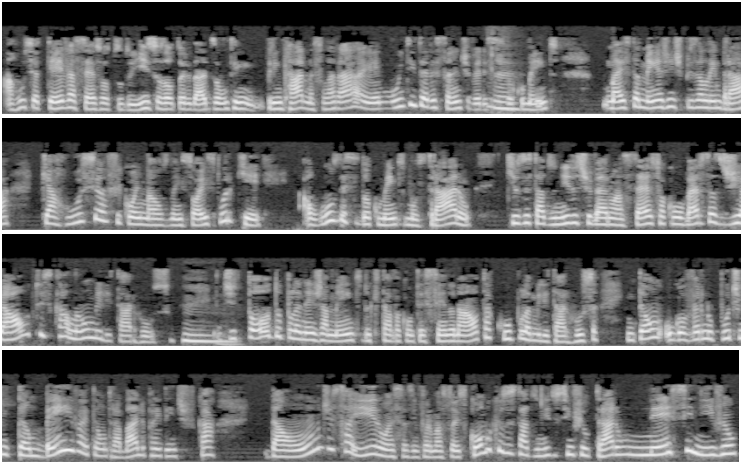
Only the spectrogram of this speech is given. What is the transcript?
A Rússia teve acesso a tudo isso, as autoridades ontem brincaram, né, falaram, ah, é muito interessante ver esses é. documentos, mas também a gente precisa lembrar que a Rússia ficou em maus lençóis porque alguns desses documentos mostraram que os Estados Unidos tiveram acesso a conversas de alto escalão militar russo, hum. de todo o planejamento do que estava acontecendo na alta cúpula militar russa. Então, o governo Putin também vai ter um trabalho para identificar da onde saíram essas informações, como que os Estados Unidos se infiltraram nesse nível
